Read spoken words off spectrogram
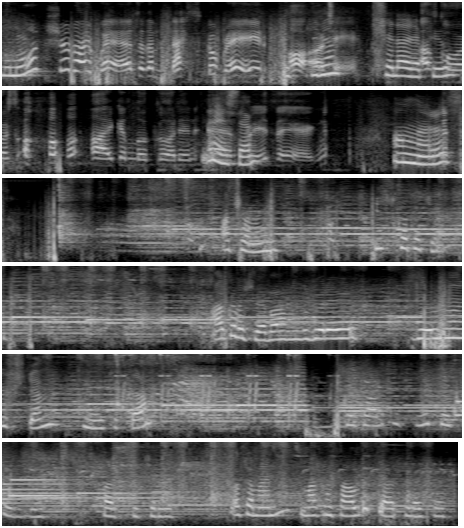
Bu ne? What should I wear to the masquerade party? Bir şeyler Of yapıyor. course, I can look good in Neyse. everything. Anlarız. Açalım. Üst kat açalım. Arkadaşlar ben bu görevi görmüştüm YouTube'da. Bu kafalık üstünü kesiyoruz. Kart seçilmiş. Bak hemen makas aldık ya arkadaşlar.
